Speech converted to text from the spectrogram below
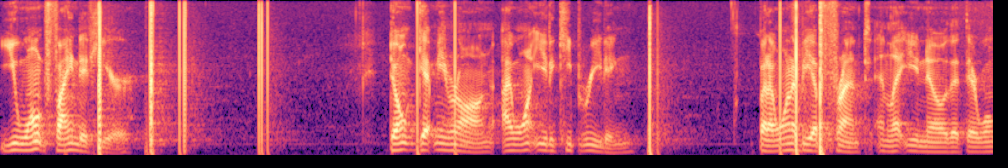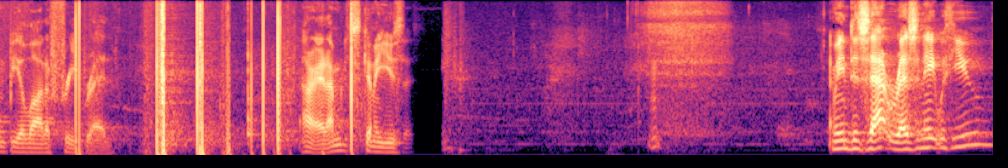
you won't find it here. Don't get me wrong, I want you to keep reading. But I want to be upfront and let you know that there won't be a lot of free bread. All right, I'm just going to use this. I mean, does that resonate with you?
